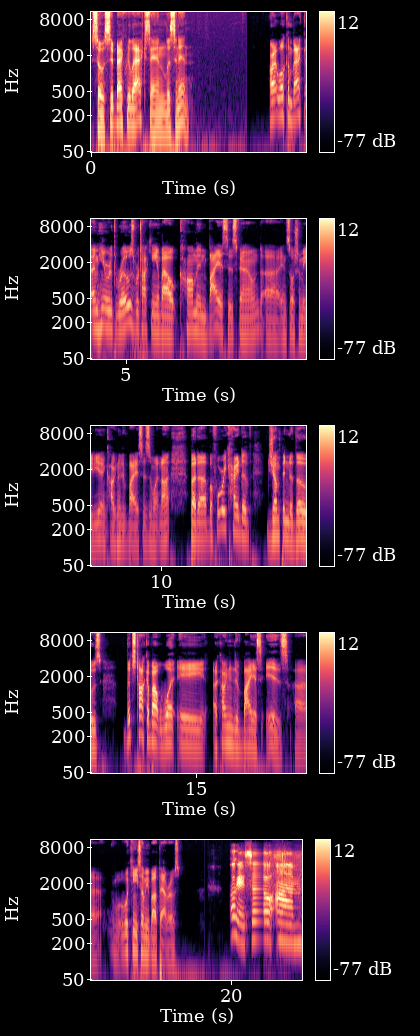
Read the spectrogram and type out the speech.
So sit back, relax, and listen in. All right, welcome back. I'm here with Rose. We're talking about common biases found uh, in social media and cognitive biases and whatnot. But uh, before we kind of jump into those, let's talk about what a, a cognitive bias is. Uh, what can you tell me about that, Rose? Okay, so um,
